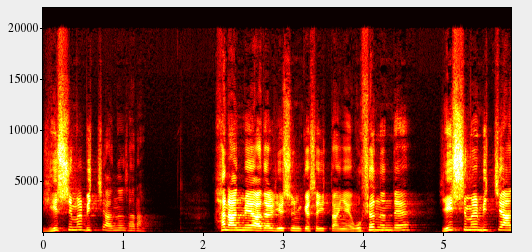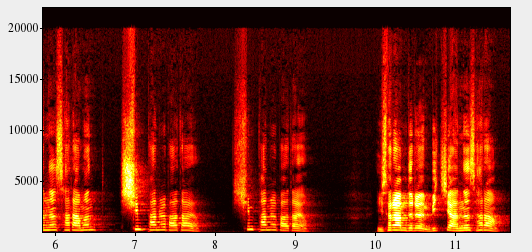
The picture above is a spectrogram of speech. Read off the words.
예수님을 믿지 않는 사람. 하나님의 아들 예수님께서 이 땅에 오셨는데 예수님을 믿지 않는 사람은 심판을 받아요. 심판을 받아요. 이 사람들은 믿지 않는 사람,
